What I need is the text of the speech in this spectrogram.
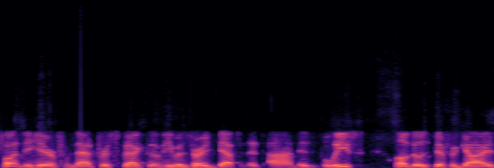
fun to hear from that perspective. He was very definite on his beliefs of those different guys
